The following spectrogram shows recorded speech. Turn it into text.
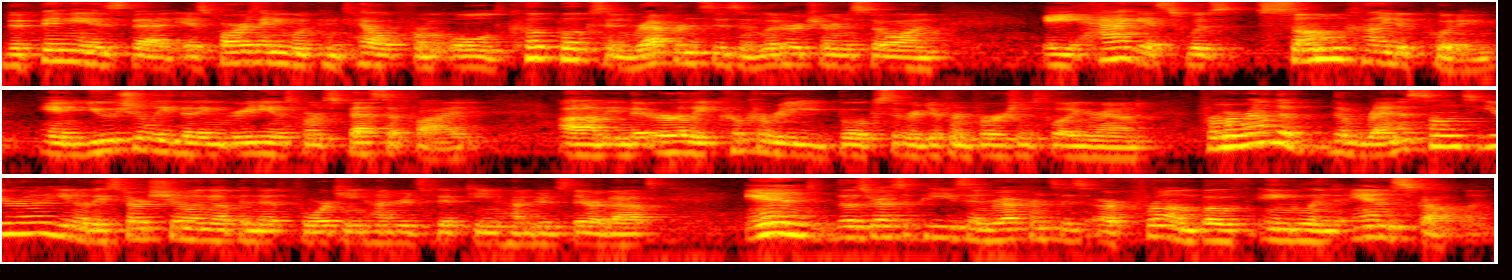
the thing is that, as far as anyone can tell from old cookbooks and references and literature and so on, a haggis was some kind of pudding, and usually the ingredients weren't specified. Um, in the early cookery books, there were different versions floating around. From around the, the Renaissance era, you know, they start showing up in the 1400s, 1500s, thereabouts. And those recipes and references are from both England and Scotland.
